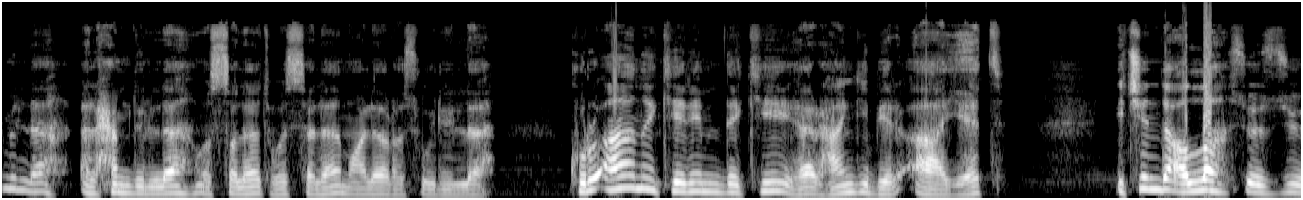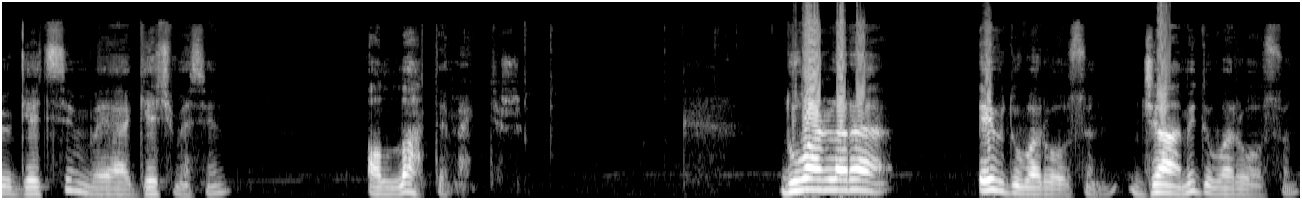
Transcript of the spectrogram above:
Bismillah, elhamdülillah ve salatu ve selamu ala Resulillah. Kur'an-ı Kerim'deki herhangi bir ayet, içinde Allah sözcüğü geçsin veya geçmesin, Allah demektir. Duvarlara ev duvarı olsun, cami duvarı olsun,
